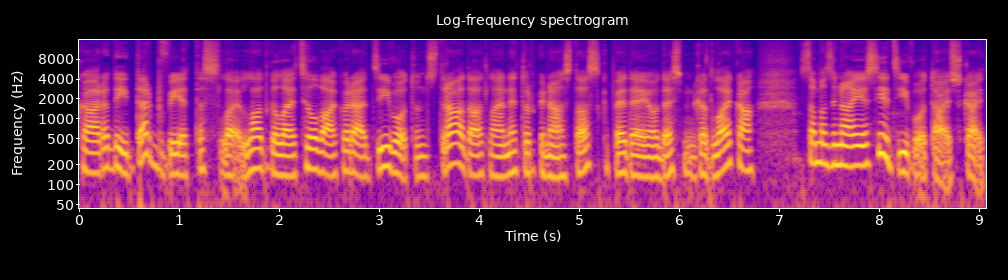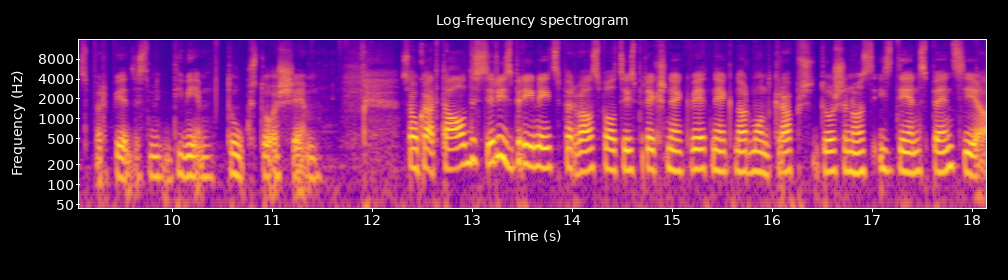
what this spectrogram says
kā radīt darba vietas, lai Latgalē cilvēki varētu dzīvot un strādāt, lai neturpinās tas, ka pēdējo desmit gadu laikā samazinājies iedzīvotāju skaits par 52 tūkstošiem. Savukārt Aldis ir izbrīnīts par valsts policijas priekšnieku vietnieku Normundu Krapšu došanos izdienas pensijā,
